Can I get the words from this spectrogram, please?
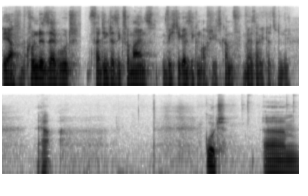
Ja, Kunde sehr gut, verdienter Sieg für Mainz, wichtiger Sieg im Aufstiegskampf, mehr sage ich dazu nicht. Ja. Gut. Ähm,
